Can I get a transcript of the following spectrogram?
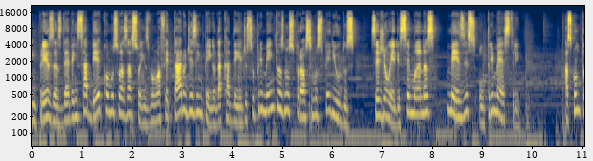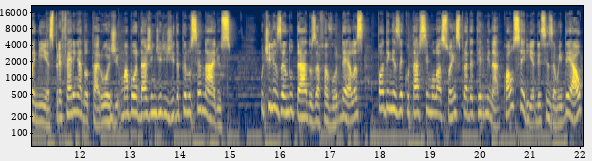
Empresas devem saber como suas ações vão afetar o desempenho da cadeia de suprimentos nos próximos períodos, sejam eles semanas, meses ou trimestre. As companhias preferem adotar hoje uma abordagem dirigida pelos cenários. Utilizando dados a favor delas, podem executar simulações para determinar qual seria a decisão ideal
